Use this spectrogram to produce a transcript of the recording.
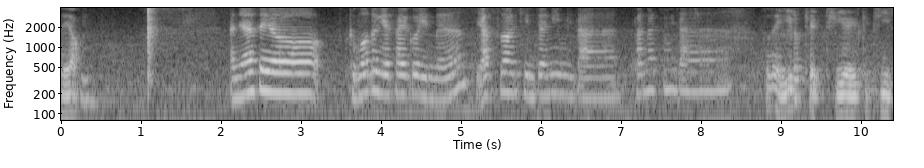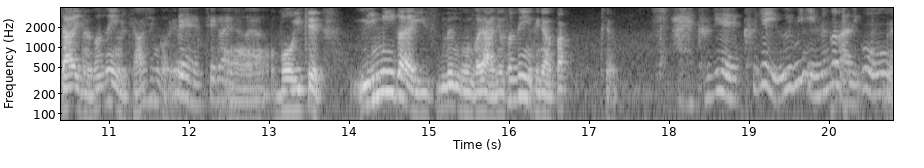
해주세요. 안녕하세요. 금호동에 살고 있는 약수왕 김정희입니다. 반갑습니다. 선생님 이렇게 뒤에 이렇게 디자인은 선생님이 이렇게 하신 거예요? 네, 제가 했어요. 어, 뭐 이렇게 의미가 있는 건가요? 아니면 선생님이 그냥 딱 그냥 아, 그게 크게 의미 있는 건 아니고 네.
